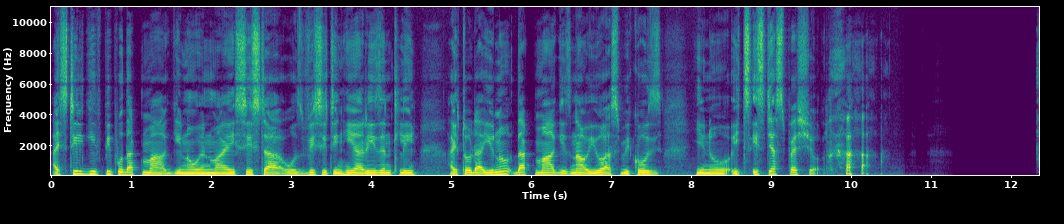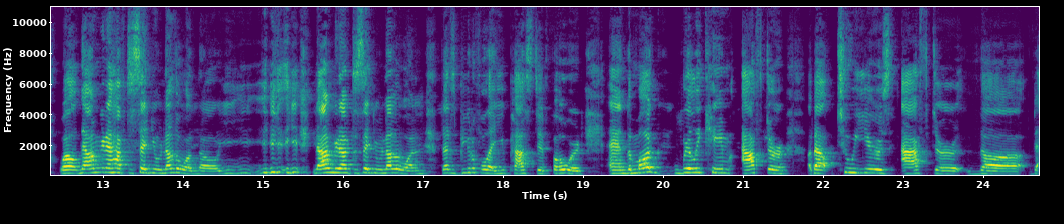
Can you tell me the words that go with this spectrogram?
I still give people that mug. You know, when my sister was visiting here recently, I told her, you know, that mug is now yours because, you know, it's it's just special. Well, now I'm gonna have to send you another one, though. Now I'm gonna have to send you another one. That's beautiful that you passed it forward. And the mug really came after about two years after the the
